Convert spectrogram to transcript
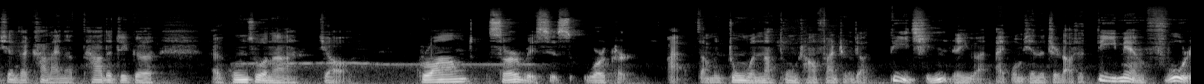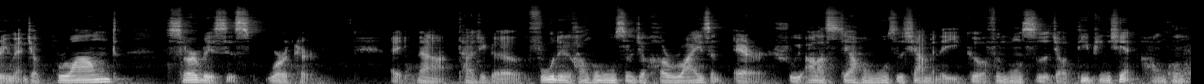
现在看来呢，他的这个呃工作呢叫 ground services worker，哎，咱们中文呢通常翻成叫地勤人员。哎，我们现在知道是地面服务人员，叫 ground services worker。哎，那他这个服务的这个航空公司叫 Horizon Air，属于阿拉斯加航空公司下面的一个分公司，叫地平线航空。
